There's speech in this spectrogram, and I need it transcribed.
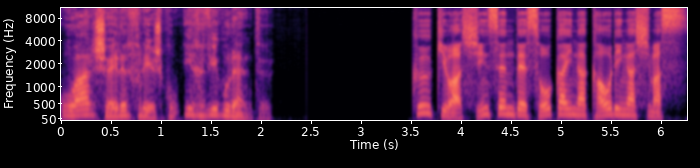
O ar cheira fresco e revigorante. 空気は新鮮で爽快な香りがします。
